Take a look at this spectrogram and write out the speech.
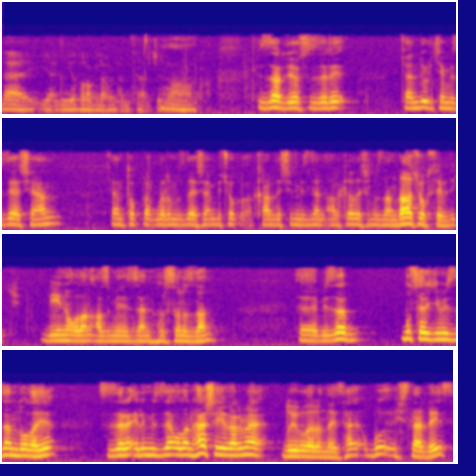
la yani yadrib lehu'l emsal. Bizler diyor sizleri kendi ülkemizde yaşayan, kendi topraklarımızda yaşayan birçok kardeşimizden, arkadaşımızdan daha çok sevdik. Dine olan azminizden, hırsınızdan. Ee, bizler bu sevgimizden dolayı sizlere elimizde olan her şeyi verme duygularındayız. Bu hislerdeyiz.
